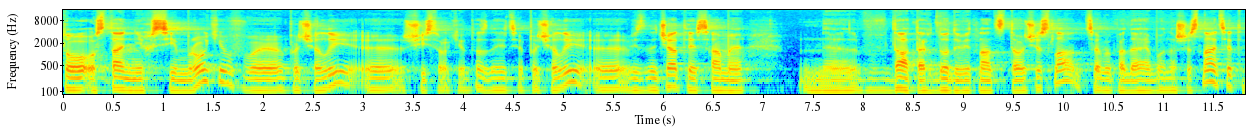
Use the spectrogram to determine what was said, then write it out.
то останніх 7 років е, почали, 6 років, да, здається, почали е, відзначати саме е, в датах до 19 числа. Це випадає або на 16,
